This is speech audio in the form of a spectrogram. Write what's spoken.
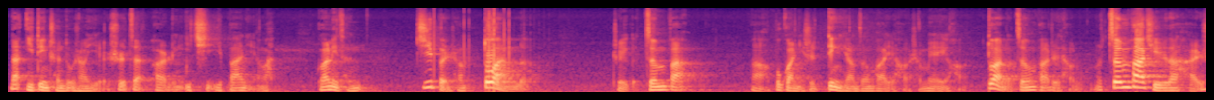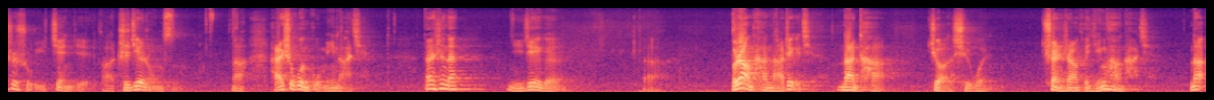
那一定程度上也是在二零一七一八年啊，管理层基本上断了这个增发。啊，不管你是定向增发也好，什么也好，断了增发这条路。那增发其实它还是属于间接啊，直接融资，啊，还是问股民拿钱。但是呢，你这个，呃，不让他拿这个钱，那他就要去问券商和银行拿钱，那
